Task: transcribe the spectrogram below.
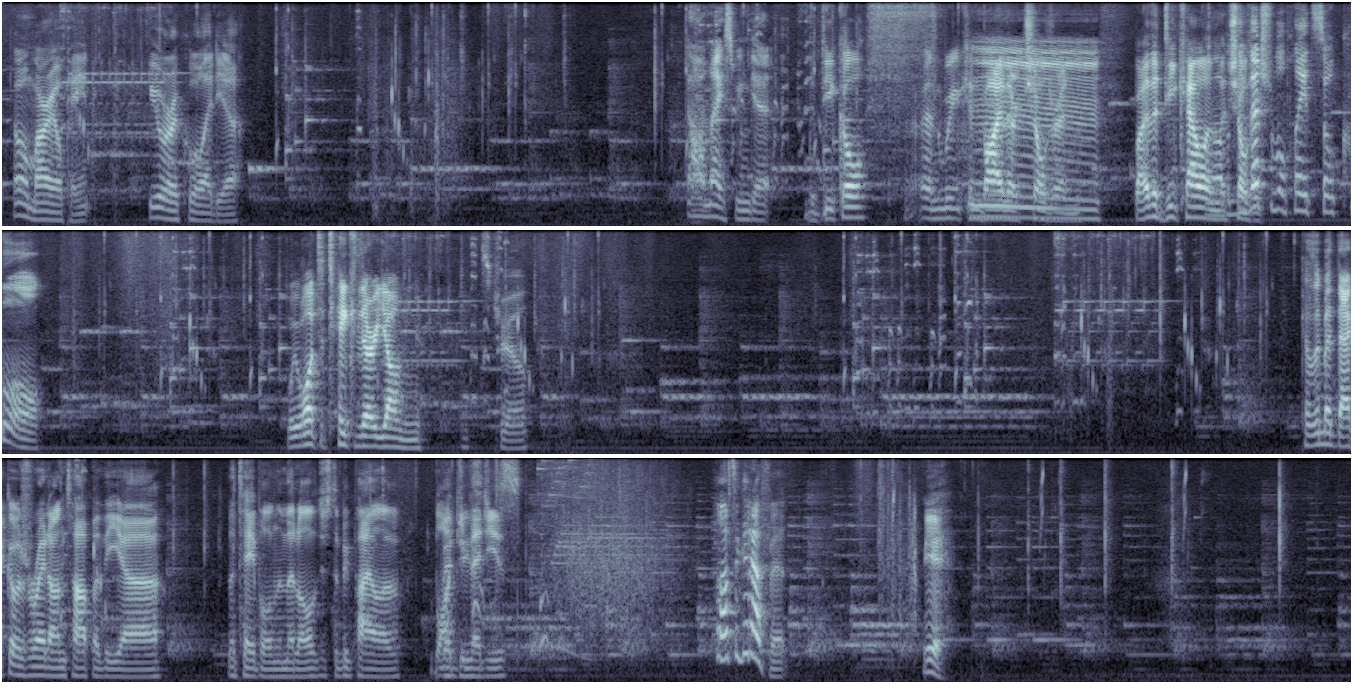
Oh, Mario Paint. You were a cool idea. Oh, nice. We can get The decal, and we can buy their children. Hmm. Buy the decal and Oh, the but the vegetable plate's so cool. we want to take their young. That's true. Because I bet that goes right on top of the uh, the table in the middle, just a big pile of blocky Veggies. veggies. Well, that's a good outfit. Yeah.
